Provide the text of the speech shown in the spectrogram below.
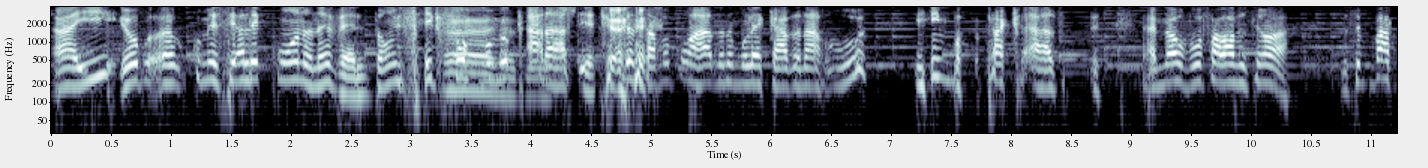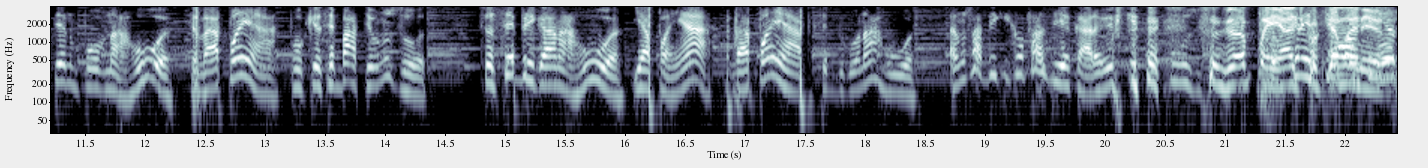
Aí eu, eu comecei a ler Conan, né, velho? Então isso aí que formou Ai, meu meu caráter. Eu tava porrada na molecada na rua e ia embora pra casa. Aí meu avô falava assim, ó, se você bater no povo na rua, você vai apanhar, porque você bateu nos outros. Se você brigar na rua e apanhar, você vai apanhar, porque você brigou na rua. Eu não sabia o que, que eu fazia, cara. Eu fiquei confuso. Você vai apanhar de qualquer maneira.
